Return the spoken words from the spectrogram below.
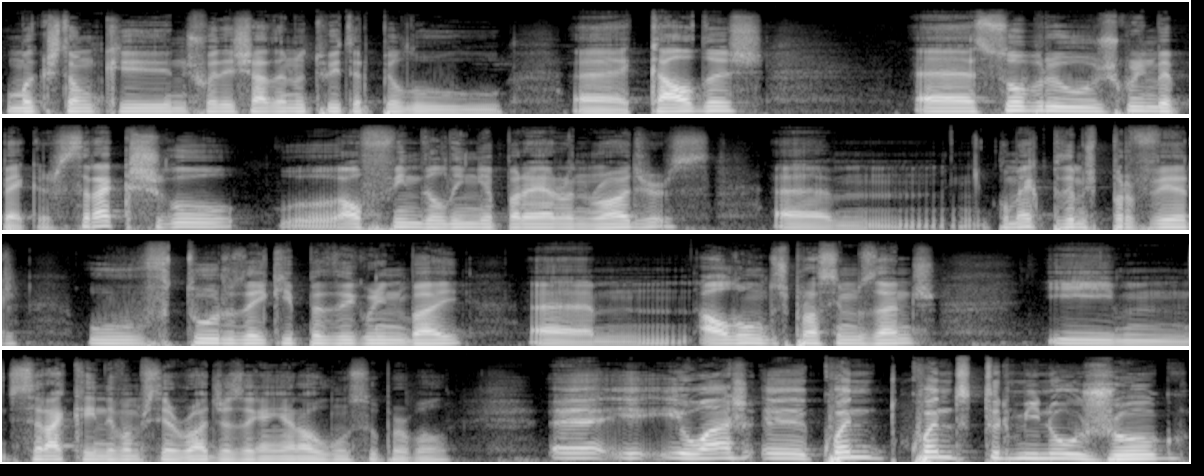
uma questão que nos foi deixada no Twitter pelo uh, Caldas uh, sobre os Green Bay Packers. Será que chegou uh, ao fim da linha para Aaron Rodgers? Um, como é que podemos prever o futuro da equipa de Green Bay um, ao longo dos próximos anos? E um, será que ainda vamos ter Rodgers a ganhar algum Super Bowl? eu acho quando, quando terminou o jogo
